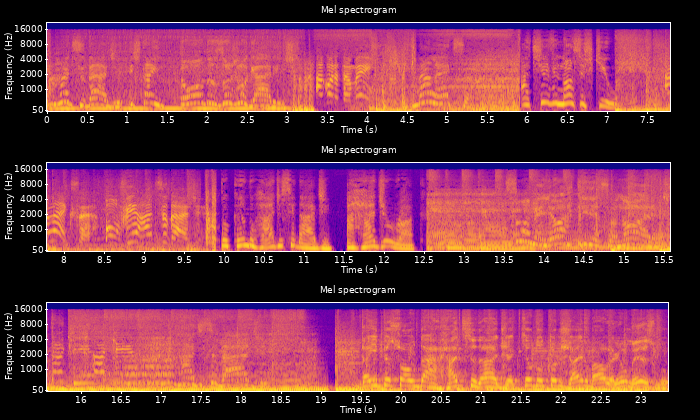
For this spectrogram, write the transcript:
A Rádio Cidade está em todos os lugares. Agora também? Na Alexa. Ative nosso skill. Alexa, ouvir a Rádio Cidade. Tocando Rádio Cidade, a Rádio Rock. Sua melhor trilha sonora está Daí pessoal da Rádio Cidade, aqui é o Dr. Jairo Bauer, eu mesmo.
